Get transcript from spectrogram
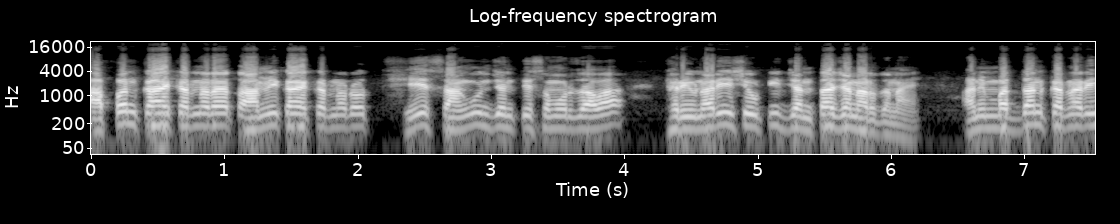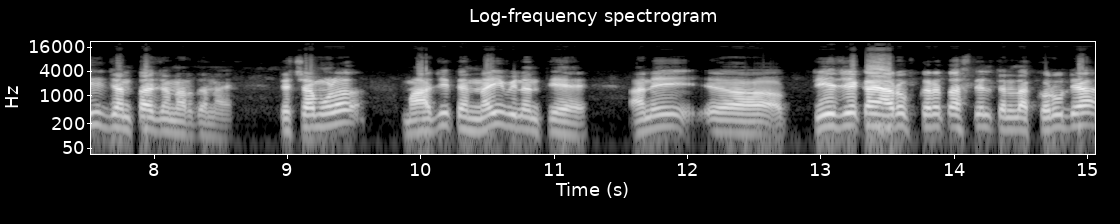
आपण काय करणार आहोत आम्ही काय करणार आहोत हे सांगून जनतेसमोर जावा. ठरवणारी शेवटी जनता जनार्दन आहे. आणि मतदान करणारी ही जनता जनार्दन आहे. त्याच्यामुळं माझी त्यांनाही विनंती आहे. आणि ते जे काय आरोप करत असतील त्यांना करू द्या.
